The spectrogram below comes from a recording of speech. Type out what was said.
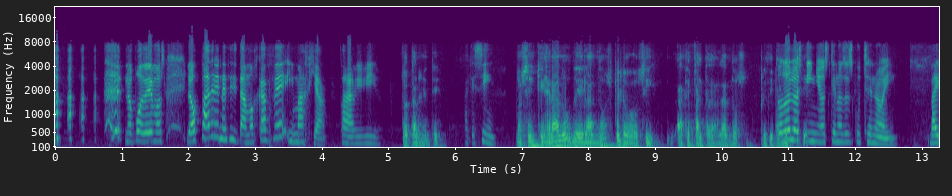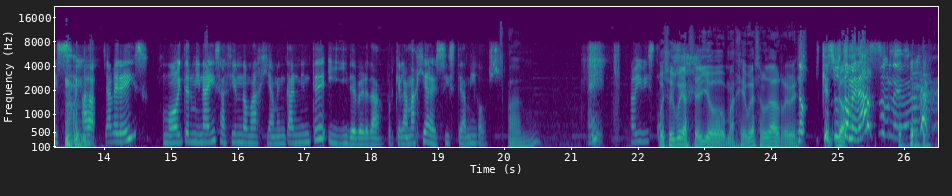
no podemos. Los padres necesitamos café y magia para vivir. Totalmente. ¿A que sí? No sé en qué grado de las dos, pero sí, hace falta las dos, principalmente. Todos los niños que nos escuchen hoy, vais a- ya veréis como hoy termináis haciendo magia mentalmente y, y de verdad, porque la magia existe, amigos. Ah, ¿Eh? ¿Habéis visto? pues hoy voy a hacer yo magia, voy a saludar al revés. no, qué susto No. me das.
